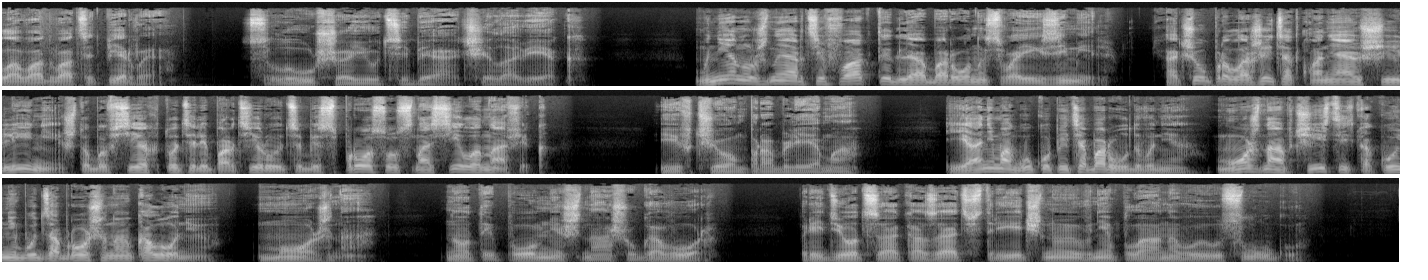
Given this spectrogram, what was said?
Глава 21. «Слушаю тебя, человек». Мне нужны артефакты для обороны своих земель. Хочу проложить отклоняющие линии, чтобы всех, кто телепортируется без спросу, сносило нафиг. И в чем проблема? Я не могу купить оборудование. Можно обчистить какую-нибудь заброшенную колонию. Можно. Но ты помнишь наш уговор. Придется оказать встречную внеплановую услугу.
